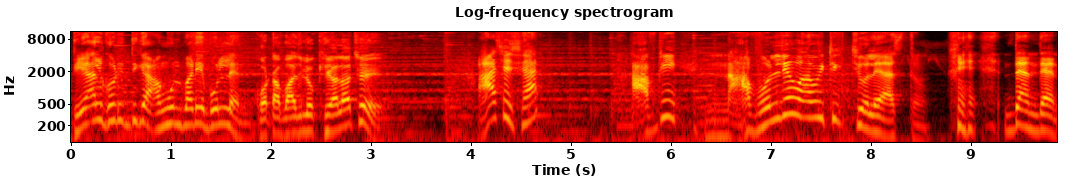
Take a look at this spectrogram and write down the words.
দেয়াল ঘড়ির দিকে আঙুল বাড়িয়ে বললেন কটা বাজলো খেয়াল আছে? আছে স্যার। আপনি না বললেও আমি ঠিক চলে আসতাম। দেন দেন।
